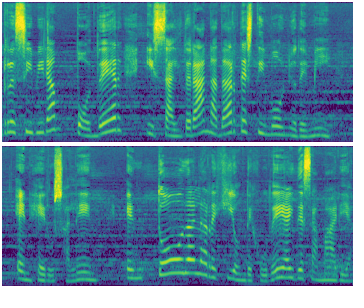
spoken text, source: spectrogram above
recibirán poder y saldrán a dar testimonio de mí en Jerusalén, en toda la región de Judea y de Samaria,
